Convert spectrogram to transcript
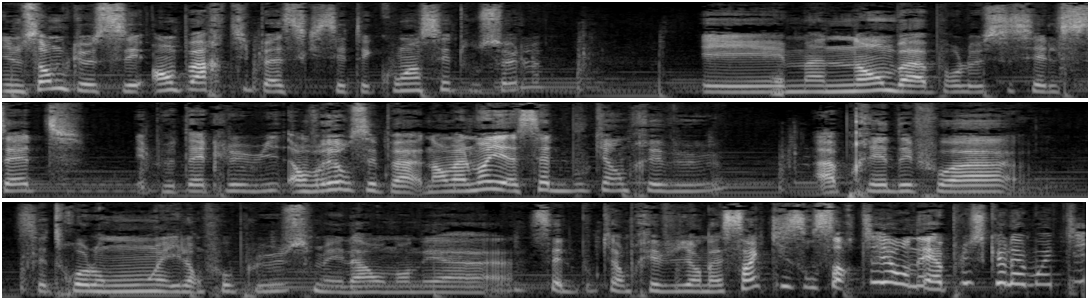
Il me semble que c'est en partie parce qu'il s'était coincé tout seul. Et maintenant, bah, pour le 6 et le 7, et peut-être le 8. En vrai, on sait pas. Normalement, il y a 7 bouquins prévus. Après, des fois, c'est trop long et il en faut plus. Mais là, on en est à 7 bouquins prévus. Il y en a 5 qui sont sortis. On est à plus que la moitié.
